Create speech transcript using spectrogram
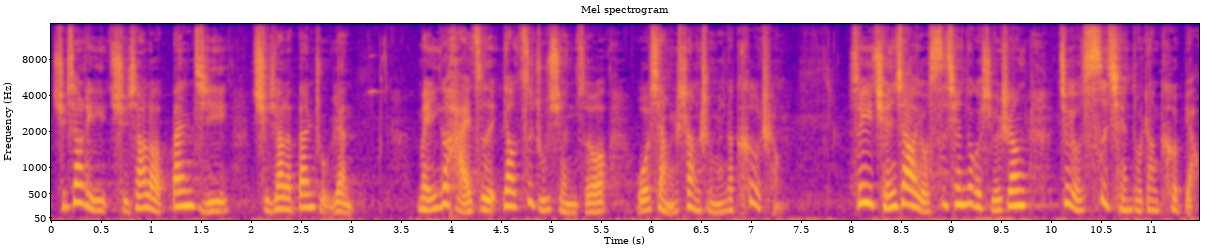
学校里取消了班级，取消了班主任。每一个孩子要自主选择我想上什么样的课程，所以全校有四千多个学生，就有四千多张课表。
